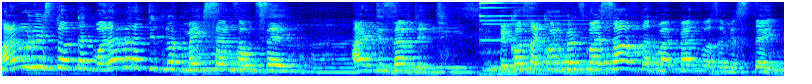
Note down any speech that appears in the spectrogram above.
I always thought that whatever that did not make sense, I would say, I deserved it. Because I convinced myself that my birth was a mistake.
